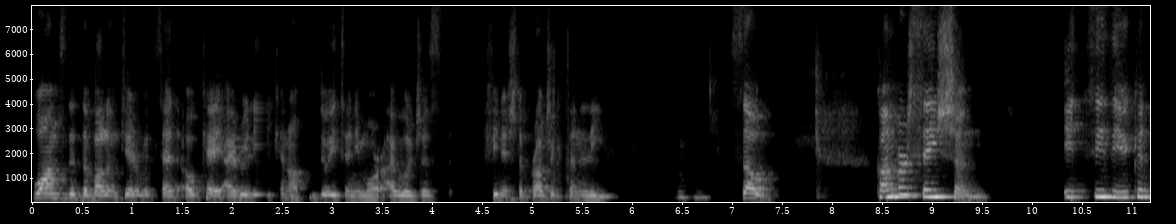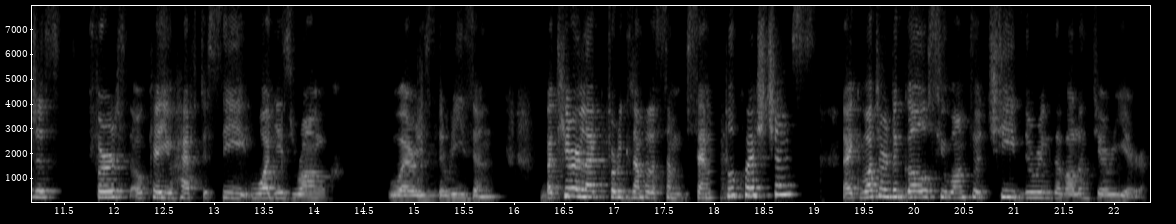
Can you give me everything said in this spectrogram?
wants that the volunteer would said, okay, I really cannot do it anymore. I will just finish the project and leave. Mm -hmm. So conversation, it's easy. You can just first, okay, you have to see what is wrong where is the reason. But here, like, for example, some sample questions, like what are the goals you want to achieve during the volunteer year?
